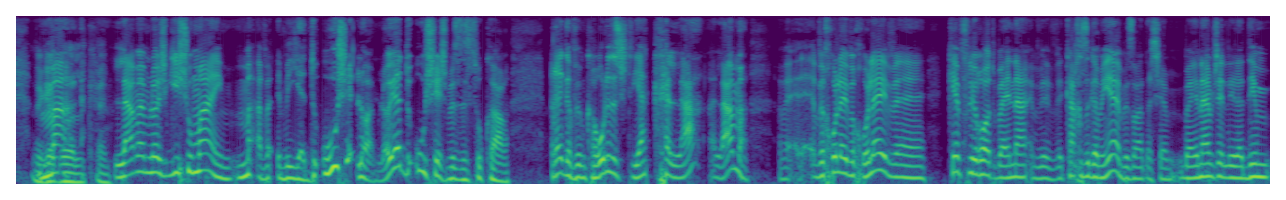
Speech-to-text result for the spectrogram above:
זה מה? גדול, כן. למה הם לא השגישו מים? מה? אבל הם ידעו ש... לא, הם לא ידעו שיש בזה סוכר. רגע, והם קראו לזה שתייה קלה? למה? ו- וכולי וכולי, וכיף לראות בעיניים, ו- וכך זה גם יהיה בעזרת השם, בעיניים של ילדים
